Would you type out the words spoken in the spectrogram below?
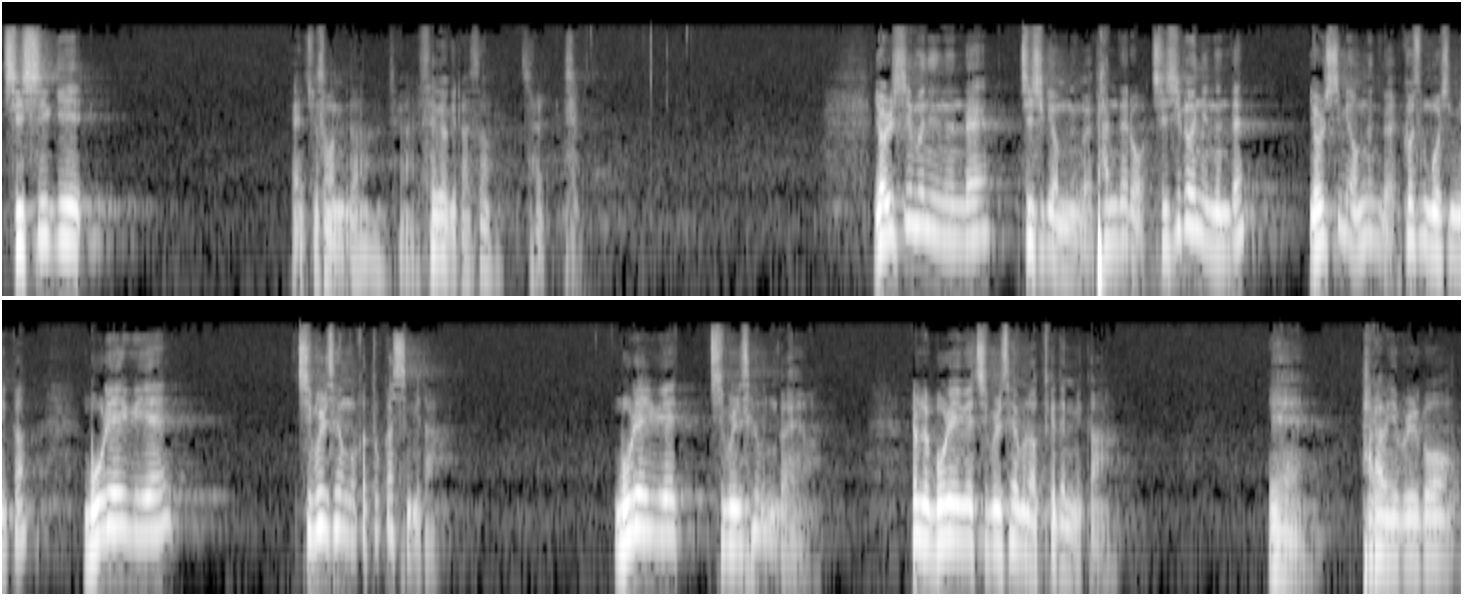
지식이 네, 죄송합니다. 제가 새벽이라서 잘. 열심은 있는데 지식이 없는 거예요. 반대로 지식은 있는데 열심이 없는 거예요. 그것은 무엇입니까? 모래 위에 집을 세운 것과 똑같습니다. 모래 위에 집을 세운 거예요. 여러분들 모래 위에 집을 세우면 어떻게 됩니까? 예. 바람이 불고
